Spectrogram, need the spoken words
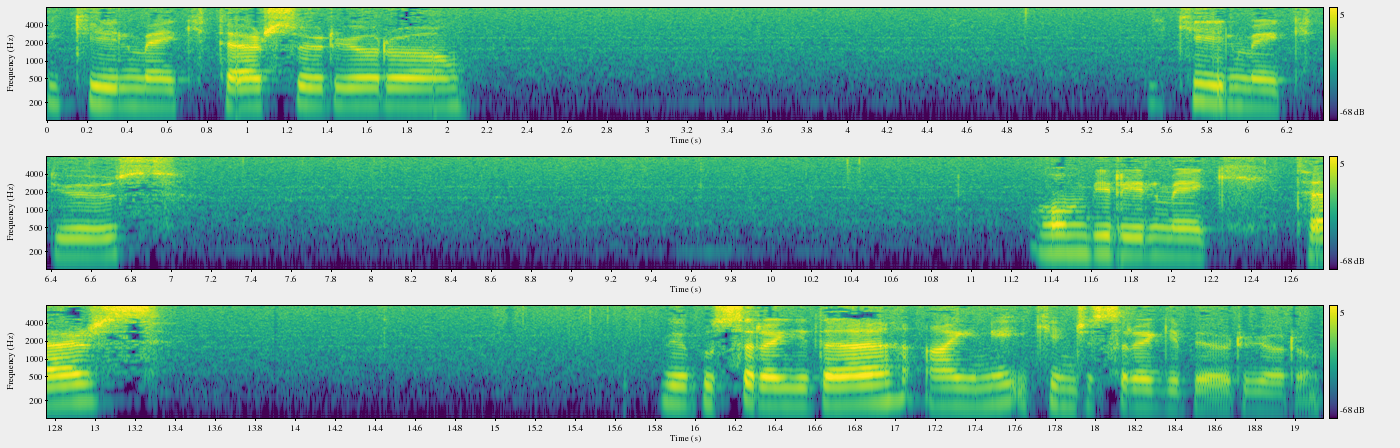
iki ilmek ters örüyorum. iki ilmek düz. 11 ilmek ters ve bu sırayı da aynı ikinci sıra gibi örüyorum.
